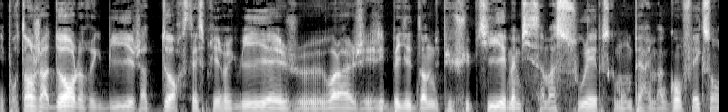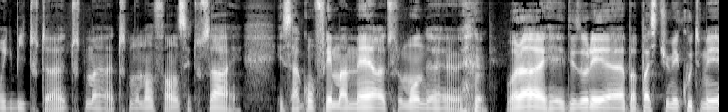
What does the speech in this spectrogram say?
et pourtant, j'adore le rugby, j'adore cet esprit rugby, et je, voilà, j'ai baigné dedans depuis que je suis petit, et même si ça m'a saoulé, parce que mon père, il m'a gonflé avec son rugby toute, euh, toute ma, toute mon enfance et tout ça, et, et ça a gonflé ma mère et tout le monde, euh, voilà, et désolé, euh, papa, si tu m'écoutes, mais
